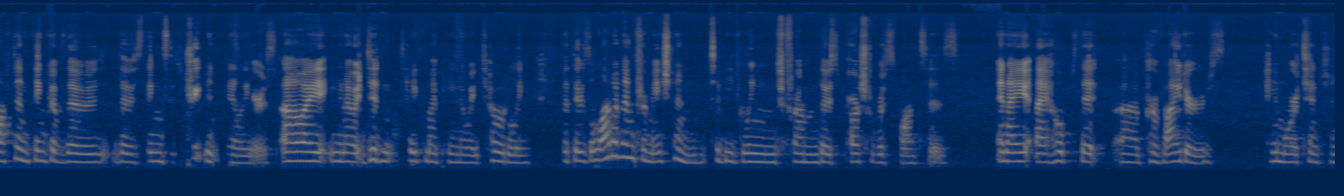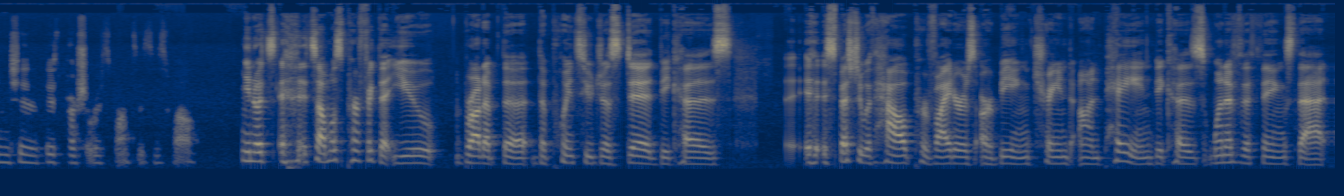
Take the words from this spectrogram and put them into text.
often think of those those things as treatment failures. Oh, I you know, it didn't take my pain away totally. But there's a lot of information to be gleaned from those partial responses. And I, I hope that uh, providers pay more attention to those partial responses as well you know it's it's almost perfect that you brought up the the points you just did because especially with how providers are being trained on pain because one of the things that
